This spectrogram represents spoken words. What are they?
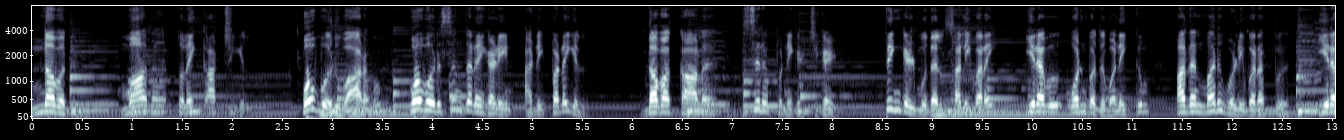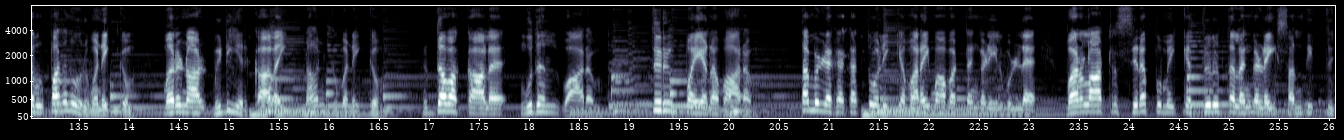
நமது மாதா தொலைக்காட்சியில் ஒவ்வொரு வாரமும் ஒவ்வொரு சிந்தனைகளின் அடிப்படையில் தவக்கால சிறப்பு நிகழ்ச்சிகள். திங்கள் முதல் சனி வரை இரவு ஒன்பது மணிக்கும் அதன் மறு ஒளிபரப்பு இரவு பதினோரு மணிக்கும் மறுநாள் விடியற் காலை நான்கு மணிக்கும். தவக்கால முதல் வாரம் திருப்பயண வாரம். தமிழக கத்தோலிக்க மறைமாவட்டங்களில் உள்ள வரலாற்று சிறப்புமிக்க திருத்தலங்களை சந்தித்து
